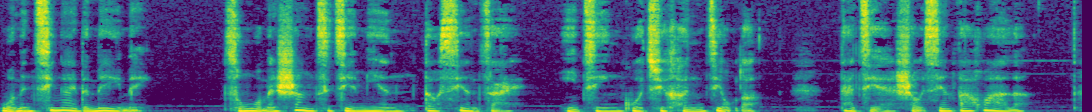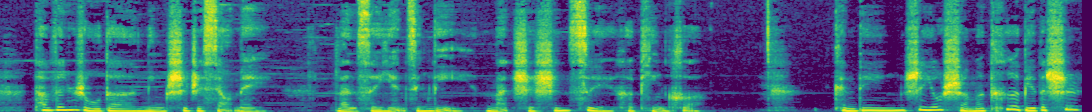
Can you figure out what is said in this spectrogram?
我们亲爱的妹妹，从我们上次见面到现在，已经过去很久了。大姐首先发话了，她温柔地凝视着小妹，蓝色眼睛里满是深邃和平和。肯定是有什么特别的事。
